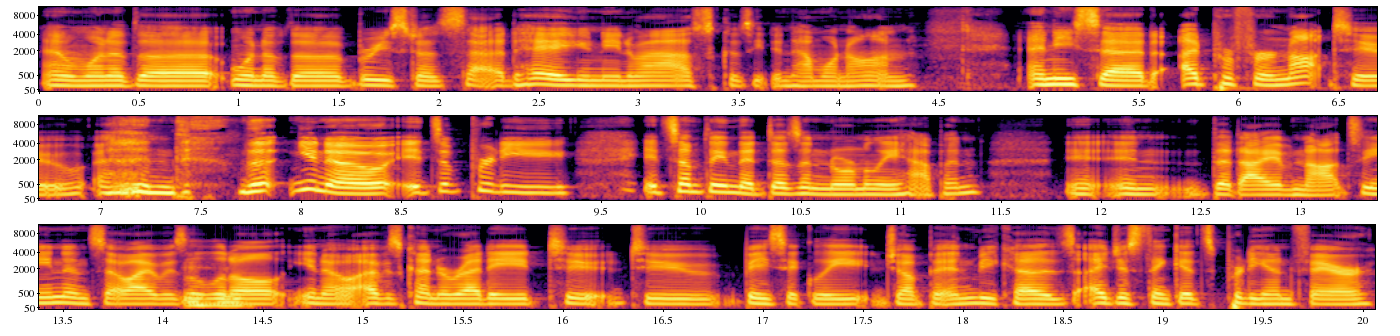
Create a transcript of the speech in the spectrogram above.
and one of the one of the baristas said hey you need a mask because he didn't have one on. And he said i'd prefer not to. And the you know it's a pretty it's something that doesn't normally happen in, in that i have not seen. And so i was mm-hmm. a little you know i was kind of ready to to basically jump in because i just think it's pretty unfair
